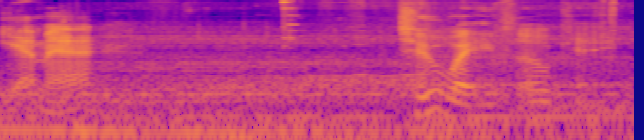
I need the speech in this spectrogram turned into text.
Yeah, man. Two waves, okay.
